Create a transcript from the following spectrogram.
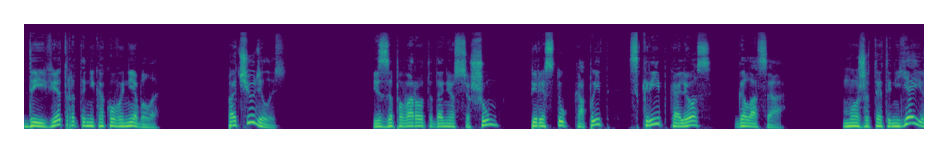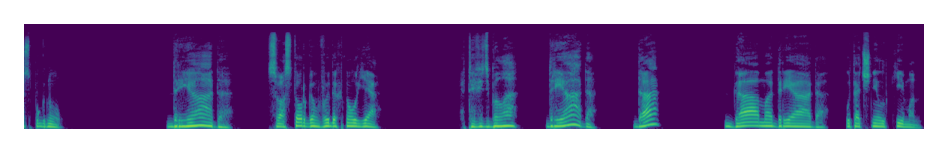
Да и ветра-то никакого не было. Почудилось. Из-за поворота донесся шум, перестук копыт, скрип колес, голоса. Может, это не я ее спугнул? «Дриада!» — с восторгом выдохнул я. «Это ведь была Дриада, да?» «Гамма-дриада», — уточнил Кимон.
